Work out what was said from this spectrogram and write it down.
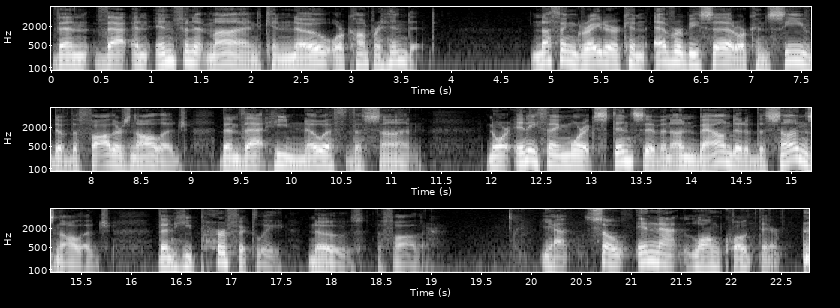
than that an infinite mind can know or comprehend it. Nothing greater can ever be said or conceived of the Father's knowledge than that He knoweth the Son, nor anything more extensive and unbounded of the Son's knowledge than He perfectly knows the Father. Yeah, so in that long quote there,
